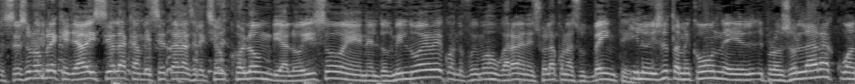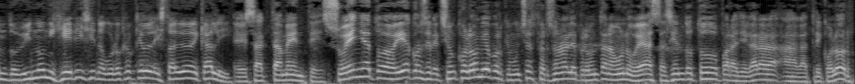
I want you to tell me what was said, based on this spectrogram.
usted es un hombre que ya vistió la camiseta de la selección Colombia. Lo hizo en el 2009 cuando fuimos a jugar a Venezuela con la sub-20. Y lo hizo también con el, profesor Lara cuando vino a Nigeria y se inauguró creo que el estadio de Cali. Exactamente. Sueña todavía con selección Colombia porque muchas personas le preguntan a uno, vea, está haciendo todo para llegar a, a la tricolor.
